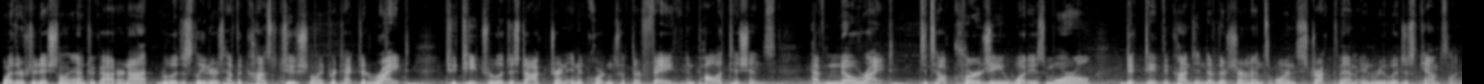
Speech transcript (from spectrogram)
whether traditionally unto God or not. Religious leaders have the constitutionally protected right to teach religious doctrine in accordance with their faith, and politicians have no right to tell clergy what is moral, dictate the content of their sermons, or instruct them in religious counseling.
